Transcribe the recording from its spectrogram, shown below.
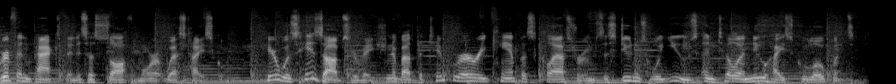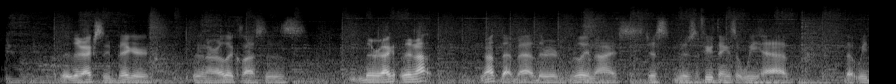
Griffin Paxton is a sophomore at West High School. Here was his observation about the temporary campus classrooms the students will use until a new high school opens. They're actually bigger than our other classes. They're, they're not, not that bad. They're really nice. Just there's a few things that we have that we,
